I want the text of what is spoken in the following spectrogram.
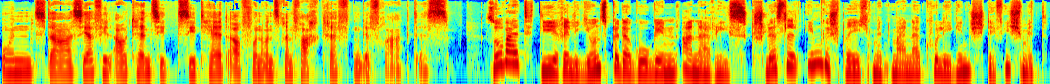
und da sehr viel Authentizität auch von unseren Fachkräften gefragt ist. Soweit die Religionspädagogin Anna Ries-Schlössel im Gespräch mit meiner Kollegin Steffi Schmidt.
